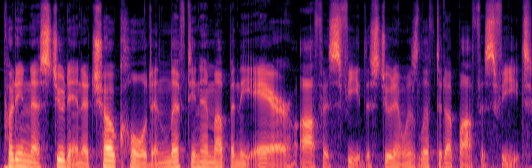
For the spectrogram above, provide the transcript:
putting a student in a chokehold and lifting him up in the air off his feet. The student was lifted up off his feet.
